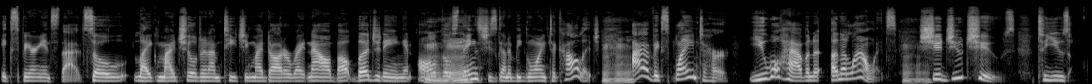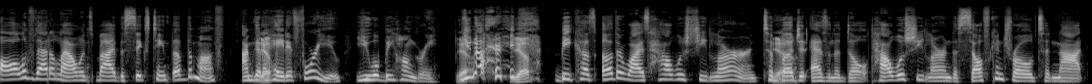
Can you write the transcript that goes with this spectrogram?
experience that. So, like my children, I'm teaching my daughter right now about budgeting and all Mm-hmm. those things. She's going to be going to college. I have explained to her, you will have an, an allowance. Mm-hmm. Should you choose to use all of that allowance by the 16th of the month, I'm going to Yep. hate it for you. You will be hungry. Yeah. You know what I mean? Yep. Because otherwise, how will she learn to Yeah. budget as an adult? How will she learn the self control to not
